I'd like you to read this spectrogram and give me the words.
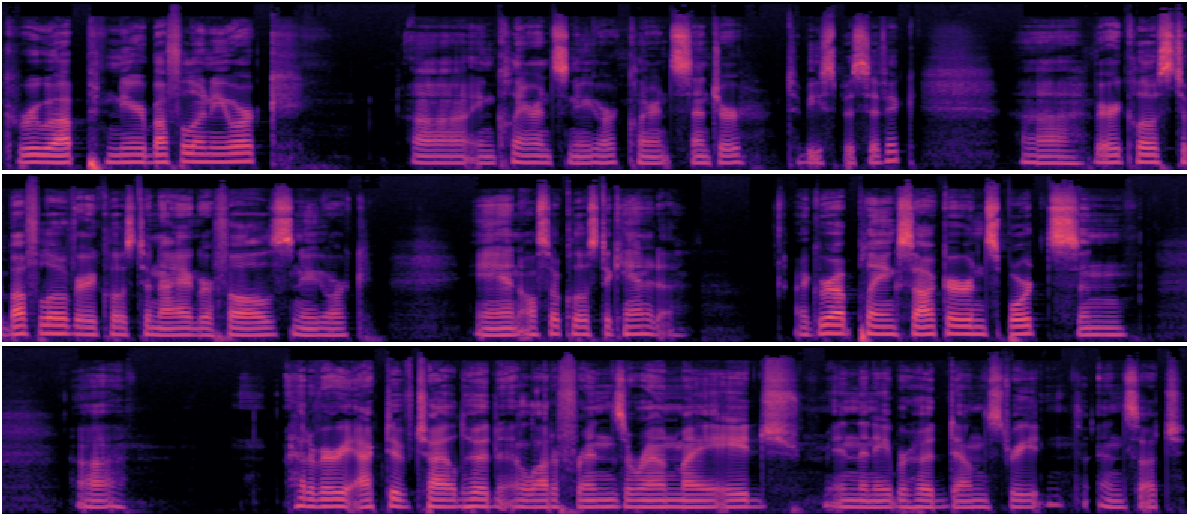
grew up near Buffalo, New York, uh, in Clarence, New York, Clarence Center to be specific. Uh, very close to Buffalo, very close to Niagara Falls, New York, and also close to Canada. I grew up playing soccer and sports and uh, had a very active childhood and a lot of friends around my age in the neighborhood down the street and such.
